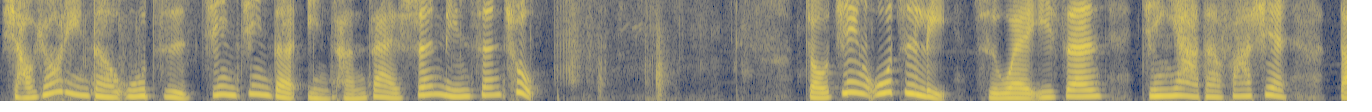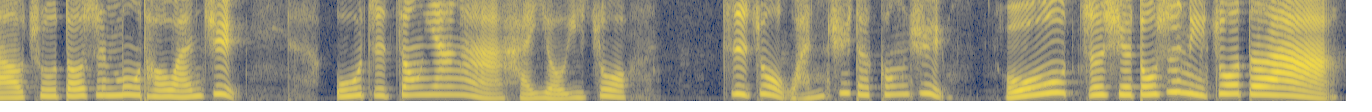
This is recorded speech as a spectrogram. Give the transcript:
小幽灵的屋子静静的隐藏在森林深处。走进屋子里，刺猬医生惊讶的发现，到处都是木头玩具。屋子中央啊，还有一座。制作玩具的工具哦，这些都是你做的啊？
